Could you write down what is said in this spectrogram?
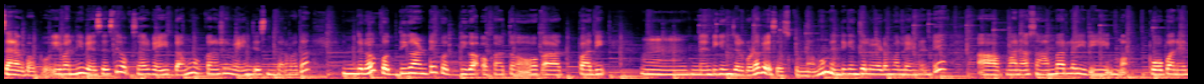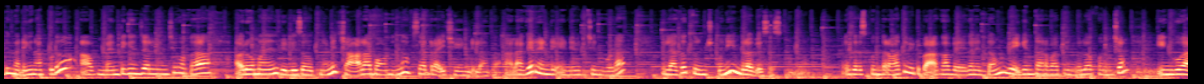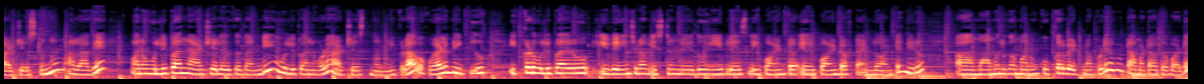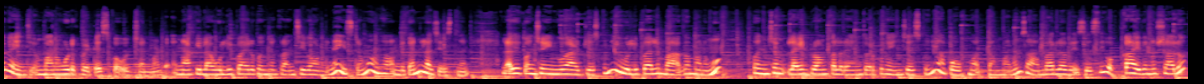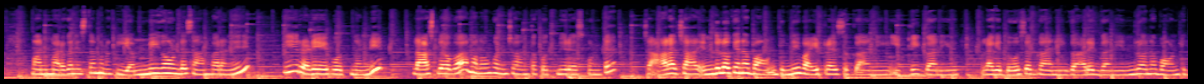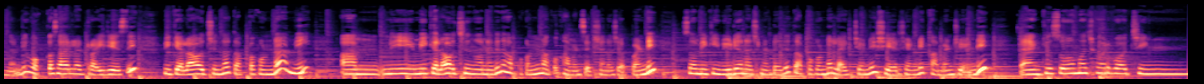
శనగపప్పు ఇవన్నీ వేసేసి ఒకసారి వేయిద్దాము. ఒక్క నిమిషం వేయించేసిన తర్వాత ఇందులో కొద్దిగా అంటే కొద్దిగా ఒక ఒక పది మెంతి గింజలు కూడా వేసేసుకున్నాము. మెంతి గింజలు వేయడం వల్ల ఏంటంటే మన సాంబార్లో ఇది పోపు అనేది మరిగినప్పుడు ఆ మెంతి గింజల నుంచి ఒక అరోమా అనేది రిలీజ్ అవుతుందండి. చాలా బాగుంటుంది. ఒకసారి ట్రై చేయండి ఇలాగా. అలాగే రెండు ఎండుమిర్చిని కూడా ఇలాగ తుంచుకొని ఇందులో వేసేసుకుందాం. వేసేసుకున్న తర్వాత వీటి బాగా వేగనిద్దాం. వేగిన తర్వాత ఇందులో కొంచెం ఇంగు యాడ్ చేసుకుందాం. అలాగే మనం ఉల్లిపాయలను యాడ్ చేయలేదు కదండి ఉల్లిపాయలను కూడా యాడ్ చేస్తున్నాను ఇక్కడ ఒకవేళ మీకు ఇక్కడ ఉల్లిపాయలు ఇవి వేయించడం ఇష్టం లేదు ఈ ప్లేస్లో ఈ పాయింట్ ఈ పాయింట్ ఆఫ్ టైంలో అంటే మీరు మామూలుగా మనం కుక్కర్ పెట్టినప్పుడే టమాటాతో పాటు వేయించి మనం ఉడకపెట్టేసుకోవచ్చు అనమాట నాకు ఇలా ఉల్లిపాయలు కొంచెం క్రంచీగా ఉంటేనే ఇష్టము అందుకని ఇలా చేస్తున్నాను. అలాగే కొంచెం ఇంగు యాడ్ చేసుకుని ఈ ఉల్లిపాయలను బాగా మనము కొంచెం లైట్ బ్రౌన్ కలర్ అయ్యేంత వరకు వేయించేసుకుని ఆ పోపు మొత్తం మనం సాంబార్లో వేసేసి ఒక్క ఐదు నిమిషాలు మనం మరగనిస్తే మనకి ఎమ్మీగా ఉండే సాంబార్ అనేది రెడీ అయిపోతుందండి. లాస్ట్లోగా మనం కొంచెం అంత కొత్తిమీర వేసుకుంటే చాలా చాలా ఎందులోకైనా బాగుంటుంది. వైట్ రైస్కి కానీ ఇడ్లీకి కానీ అలాగే దోశకు కానీ గారెకి కానీ ఎందులోనైనా బాగుంటుందండి. ఒక్కసారి ఇలా ట్రై చేసి మీకు ఎలా వచ్చిందో తప్పకుండా మీ మీ మీకు ఎలా వచ్చిందో అనేది తప్పకుండా నాకు కామెంట్ సెక్షన్లో చెప్పండి. సో మీకు ఈ వీడియో నచ్చినట్టయితే తప్పకుండా లైక్ చేయండి షేర్ చేయండి కామెంట్ చేయండి. Thank you so much for watching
